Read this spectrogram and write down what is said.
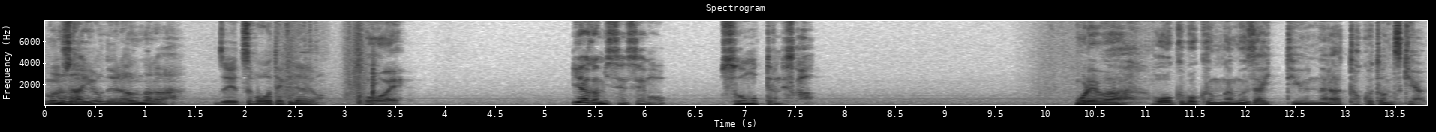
無罪を狙うなら絶望的だよ。おい。八神先生もそう思ってるんですか？俺は大久保君が無罪って言うんならとことん付き合う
